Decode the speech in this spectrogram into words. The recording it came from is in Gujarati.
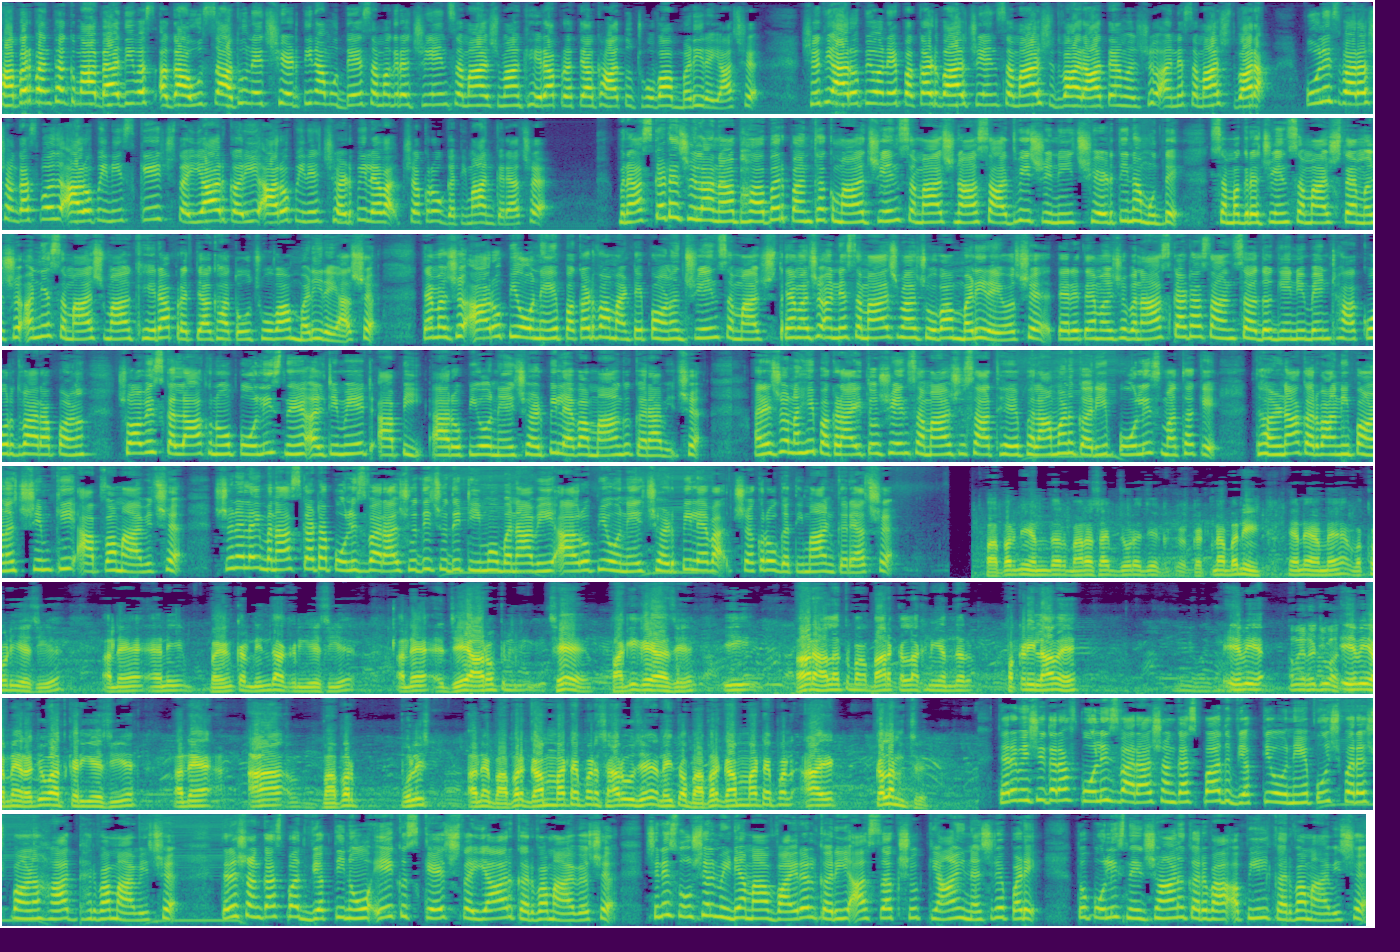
ભાભર પંથકમાં બે દિવસ અગાઉ સાધુને છેડતીના મુદ્દે સમગ્ર જૈન સમાજમાં ઘેરા પ્રત્યાઘાત જોવા મળી રહ્યા છે. જેથી આરોપીઓને પકડવા જૈન સમાજ દ્વારા તેમજ અન્ય સમાજ દ્વારા પોલીસ દ્વારા શંકાસ્પદ આરોપીની સ્કેચ તૈયાર કરી આરોપીને ઝડપી લેવા ચક્રો ગતિમાન કર્યા છે. બનાસકાંઠા જિલ્લાના ભાભર પંથકમાં જૈન સમાજના સાધ્વીજીની છેડતીના મુદ્દે સમગ્ર જૈન સમાજ તેમજ અન્ય સમાજમાં ઘેરા પ્રત્યાઘાતો જોવા મળી રહ્યા છે. તેમજ આરોપીઓને પકડવા માટે પણ જૈન સમાજ તેમજ અન્ય સમાજમાં જોવા મળી રહ્યો છે. ત્યારે તેમજ બનાસકાંઠા સાંસદ ગેનીબેન ઠાકોર દ્વારા પણ ચોવીસ કલાકનો પોલીસને અલ્ટિમેટ આપી આરોપીઓને ઝડપી લેવા માંગ કરાવી છે. અને જો નહીં પકડાય તો જૈન સમાજ સાથે ભલામણ કરી પોલીસ મથકે ધરણા કરવાની પણ ચીમકી આપવામાં આવી છે. જેને લઈ બનાસકાંઠા પોલીસ દ્વારા જુદી જુદી ટીમો બનાવી આરોપીઓને ઝડપી લેવા ચક્રો ગતિમાન કર્યા છે. પાપરની અંદર મારા સાહેબ જોડે જે ઘટના બની એને અમે વખોડીએ છીએ અને એની ભયંકર નિંદા કરીએ છીએ અને જે આરોપી છે, ભાગી ગયા છે એ હર હાલતમાં બાર કલાકની અંદર પકડી લાવે એવી અમે રજૂઆત એવી અમે રજૂઆત કરીએ છીએ. અને આ ભાભર પોલીસ અને ભાભર ગામ માટે પણ સારું છે નહીં તો ભાભર ગામ માટે પણ આ એક કલંક છે. ત્યારે બીજી તરફ પોલીસ દ્વારા શંકાસ્પદ વ્યક્તિઓને પૂછપરછ પણ હાથ ધરવામાં આવી છે. ત્યારે શંકાસ્પદ વ્યક્તિનો એક સ્કેચ તૈયાર કરવામાં આવ્યો છે, જેને સોશિયલ મીડિયામાં વાયરલ કરી આ શખ્સ ક્યાંય નજરે પડે તો પોલીસને જાણ કરવા અપીલ કરવામાં આવી છે.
